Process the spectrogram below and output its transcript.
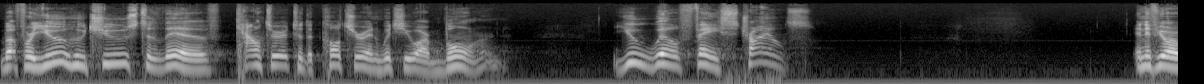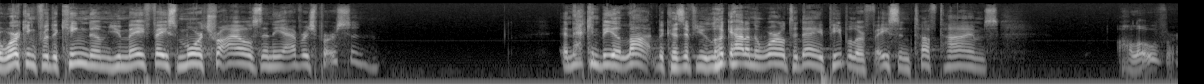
But for you who choose to live counter to the culture in which you are born, you will face trials. And if you are working for the kingdom, you may face more trials than the average person. And that can be a lot because if you look out in the world today, people are facing tough times all over.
